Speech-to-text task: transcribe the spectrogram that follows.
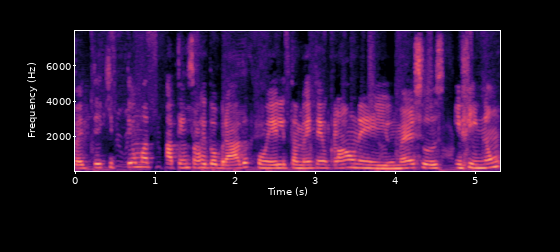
vai ter que ter uma atenção redobrada com ele. Também tem o Clowney e o Merciless. Enfim, não,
